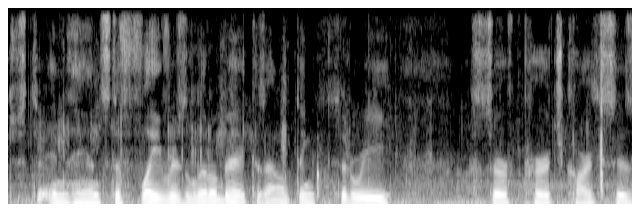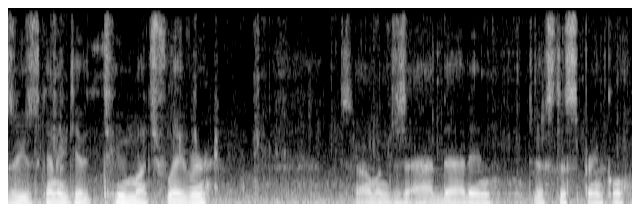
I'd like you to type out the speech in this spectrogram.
Just to enhance the flavors a little bit, because I don't think three surf perch carcasses is gonna give it too much flavor. So I'm gonna just add that in, just a sprinkle.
